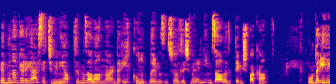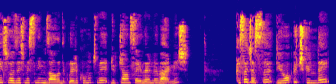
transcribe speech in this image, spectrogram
ve buna göre yer seçimini yaptığımız alanlarda ilk konutlarımızın sözleşmelerini imzaladık demiş bakan. Burada il il sözleşmesini imzaladıkları konut ve dükkan sayılarını vermiş. Kısacası diyor 3 günde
